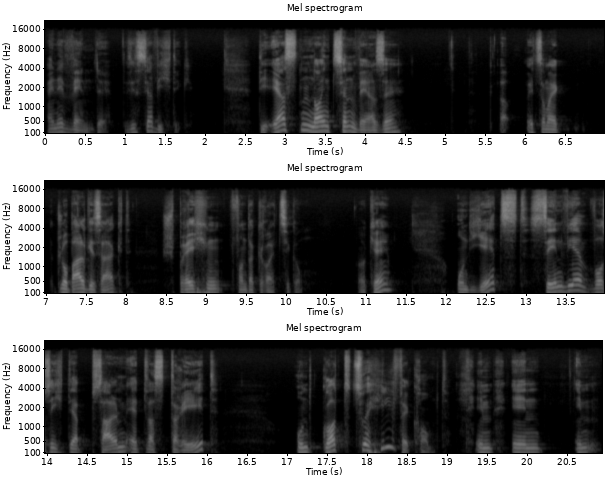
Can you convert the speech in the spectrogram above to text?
eine Wende. Das ist sehr wichtig. Die ersten 19 Verse, äh, jetzt einmal global gesagt, sprechen von der Kreuzigung. Okay? Und jetzt sehen wir, wo sich der Psalm etwas dreht und Gott zur Hilfe kommt. Im, in, im,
